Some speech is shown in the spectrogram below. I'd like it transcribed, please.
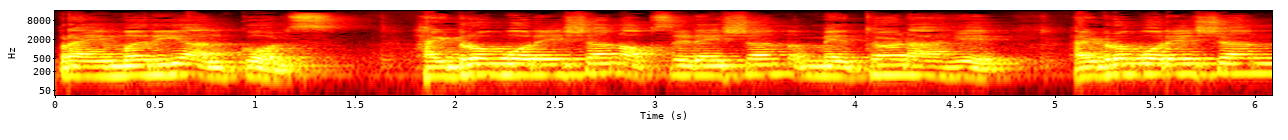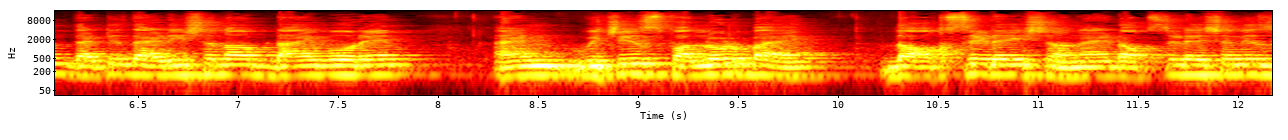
primary alcohols hydroboration oxidation method आहे. hydroboration that is the addition of diborane and which is followed by the oxidation and oxidation is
